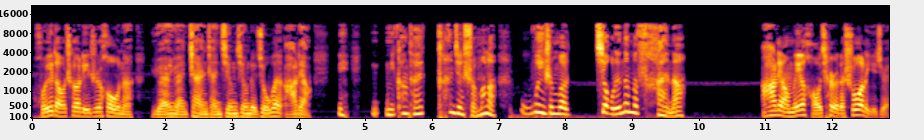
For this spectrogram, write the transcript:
回到车里之后呢，圆圆战战兢兢的就问阿亮：“你，你，你刚才看见什么了？为什么叫的那么惨呢？”阿亮没好气的说了一句：“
